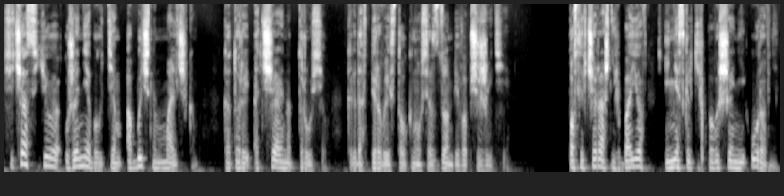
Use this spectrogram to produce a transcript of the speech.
Сейчас Юэ уже не был тем обычным мальчиком, который отчаянно трусил, когда впервые столкнулся с зомби в общежитии. После вчерашних боев и нескольких повышений уровня,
